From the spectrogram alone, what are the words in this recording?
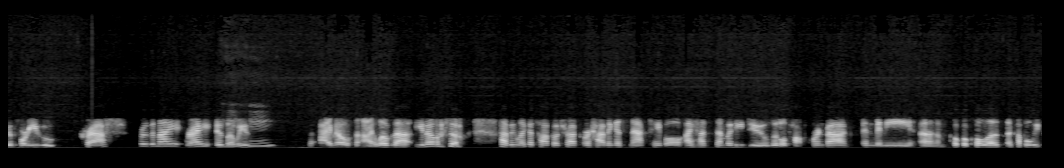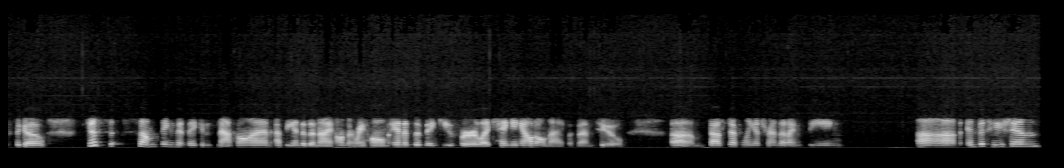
before you crash for the night, right, is always, Mhm. I know that I love that, you know, so having like a taco truck or having a snack table. I had somebody do little popcorn bags and mini um, Coca-Colas a couple weeks ago. Just something that they can snack on at the end of the night on their way home. And it's a thank you for like hanging out all night with them too. Um, that's definitely a trend that I'm seeing. Um, invitations,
